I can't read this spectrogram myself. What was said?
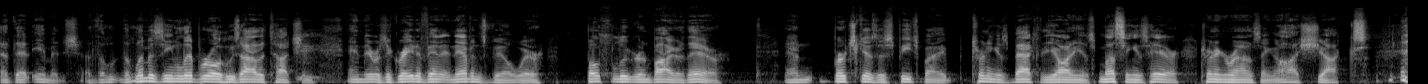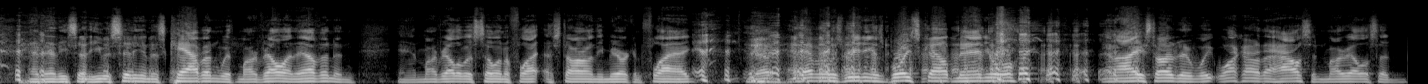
at that image of the, the limousine liberal who's out of touch, and and there was a great event in Evansville where both Lugar and Bayh are there. And Birch gives a speech by turning his back to the audience, mussing his hair, turning around and saying, "Oh shucks." and then he said he was sitting in his cabin with Marvella and Evan, and and Marvella was sewing a, fla- a star on the American flag, and Evan was reading his Boy Scout manual, and I started to walk out of the house, and Marvella said.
